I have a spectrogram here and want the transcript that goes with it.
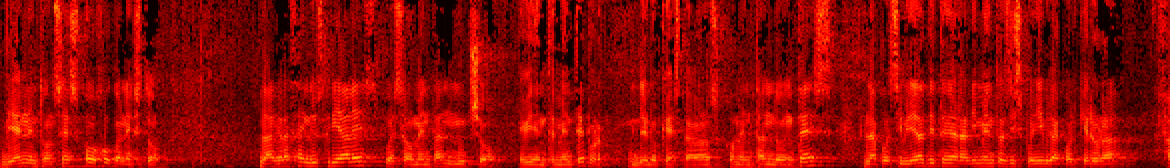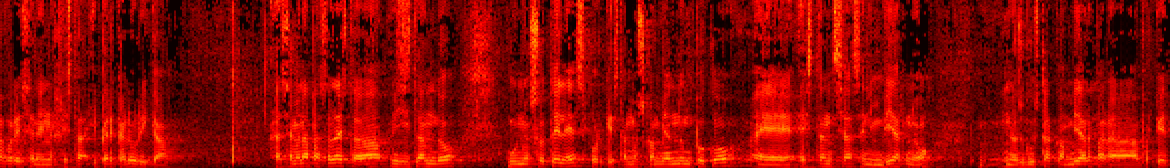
Bien, entonces, ojo con esto. Las grasas industriales pues aumentan mucho, evidentemente, por, de lo que estábamos comentando antes. La posibilidad de tener alimentos disponibles a cualquier hora favorece la ingesta hipercalórica. La semana pasada estaba visitando unos hoteles porque estamos cambiando un poco eh, estancias en invierno. Nos gusta cambiar para, porque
